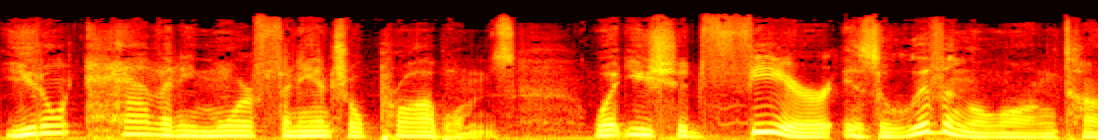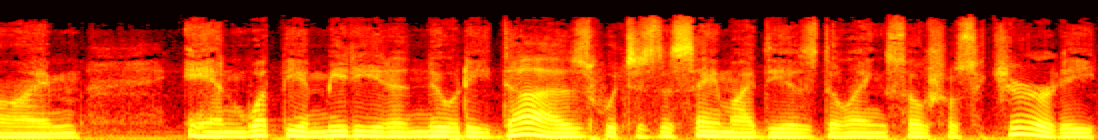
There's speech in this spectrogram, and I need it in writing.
You don't have any more financial problems. What you should fear is living a long time. And what the immediate annuity does, which is the same idea as delaying Social Security,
